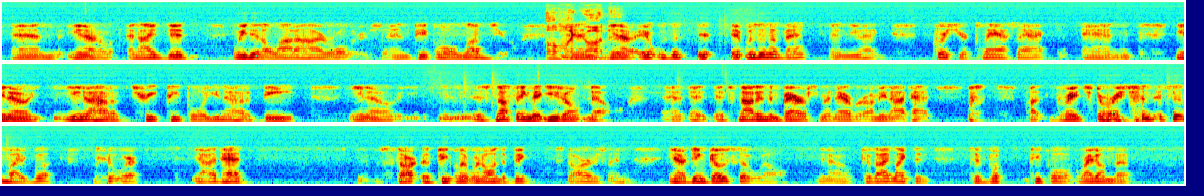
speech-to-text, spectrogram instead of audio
And, you know, and I did, we did a lot of high rollers and people loved you. Oh my and, God. You know, it was an, it, it was an event and you had, of course, your class act and, you know, you know how to treat people, you know how to be, you know, there's nothing that you don't know. And it, it's not an embarrassment ever. I mean, I've had great stories, and it's in my book where, you know, I've had star uh, people that went on to big stars, and you know it didn't go so well. You know, because I'd like to to book people right on the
